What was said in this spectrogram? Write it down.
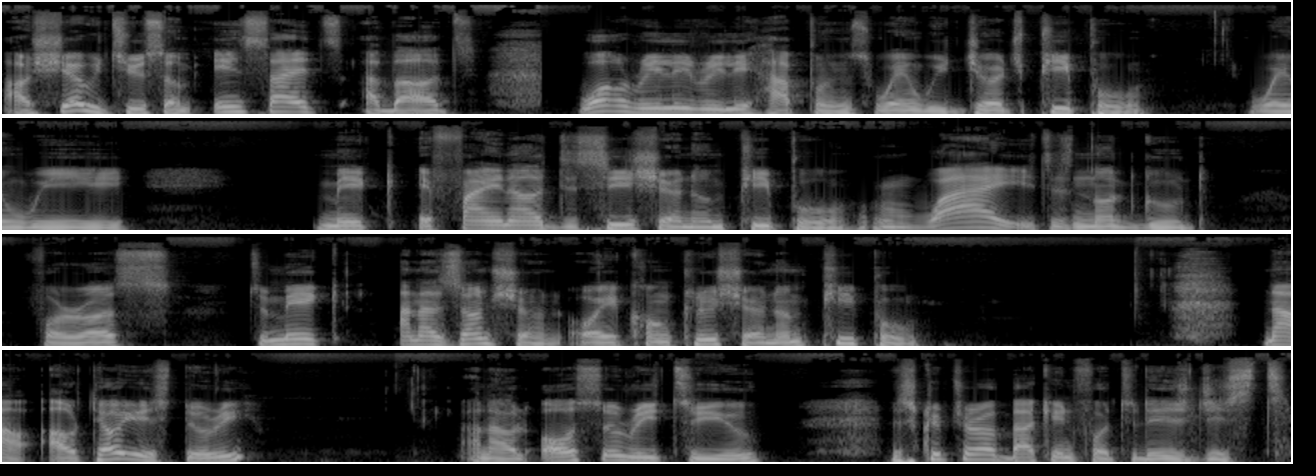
I'll share with you some insights about what really, really happens when we judge people, when we make a final decision on people, and why it is not good for us to make an assumption or a conclusion on people. Now, I'll tell you a story and I'll also read to you the scriptural backing for today's gist.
